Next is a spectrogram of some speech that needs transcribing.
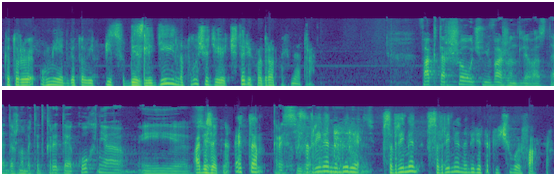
который умеет готовить пиццу без людей на площади 4 квадратных метра. Фактор шоу очень важен для вас, да? Должна быть открытая кухня и обязательно. Это красиво. В современном мире, в, современ, в современном мире это ключевой фактор.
